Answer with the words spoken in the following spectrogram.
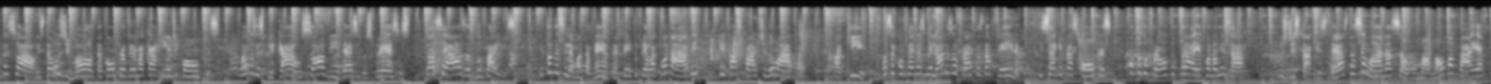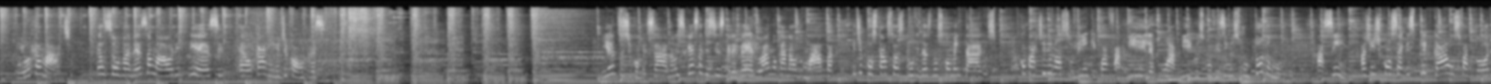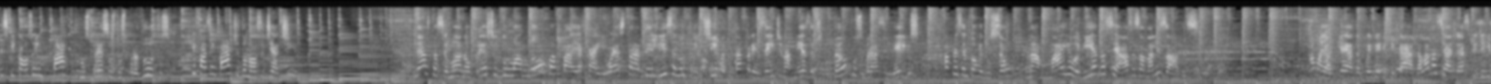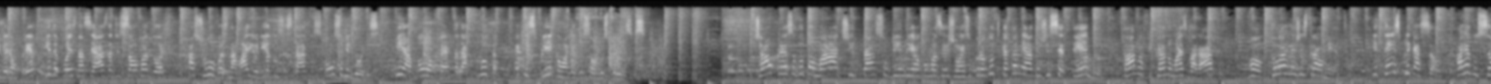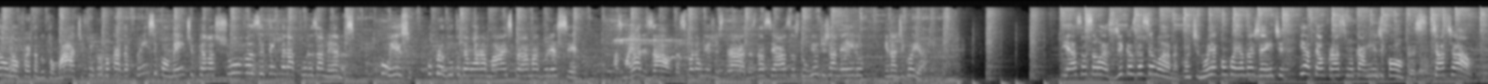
Olá pessoal, estamos de volta com o programa Carrinho de Compras. Vamos explicar o sobe e desce dos preços nas ceasas do país. E todo esse levantamento é feito pela Conab, que faz parte do mapa. Aqui você confere as melhores ofertas da feira e segue para as compras com tudo pronto para economizar. Os destaques desta semana são o mamão papaya e o tomate. Eu sou Vanessa Mauri e esse é o Carrinho de Compras. E antes de começar, não esqueça de se inscrever lá no canal do Mapa e de postar suas dúvidas nos comentários. Compartilhe o nosso link com a família, com amigos, com vizinhos, com todo mundo. Assim, a gente consegue explicar os fatores que causam impacto nos preços dos produtos que fazem parte do nosso dia a dia. Nesta semana, o preço do mamão papaya caiu. Esta delícia nutritiva que está presente na mesa de tantos brasileiros apresentou redução na maioria das ceasas analisadas. A maior queda foi verificada lá na Ceagesp de Ribeirão Preto e depois na Ceasa de Salvador. As chuvas na maioria dos estados consumidores e a boa oferta da fruta é que explicam a redução dos preços. Já o preço do tomate está subindo em algumas regiões. O produto que até meados de setembro estava ficando mais barato voltou a registrar aumento. E tem explicação. A redução na oferta do tomate foi provocada principalmente pelas chuvas e temperaturas amenas. Com isso, o produto demora mais para amadurecer. As maiores altas foram registradas nas ceasas do Rio de Janeiro e na de Goiânia. E essas são as dicas da semana. Continue acompanhando a gente e até o próximo carrinho de compras. Tchau, tchau!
